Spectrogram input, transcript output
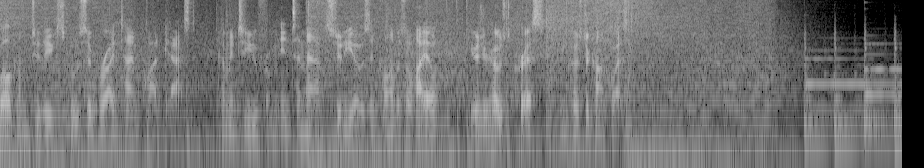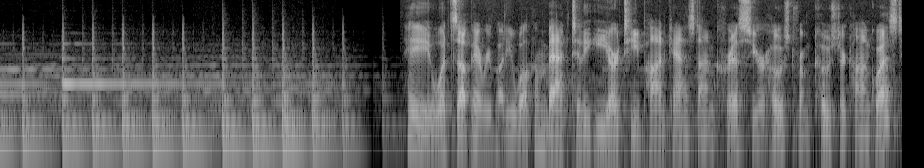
Welcome to the exclusive Ride Time podcast. Coming to you from Intimav Studios in Columbus, Ohio, here's your host, Chris from Coaster Conquest. Hey, what's up, everybody? Welcome back to the ERT podcast. I'm Chris, your host from Coaster Conquest.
